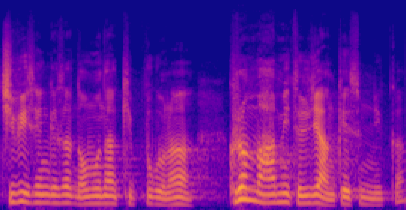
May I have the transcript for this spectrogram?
집이 생겨서 너무나 기쁘구나. 그런 마음이 들지 않겠습니까?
